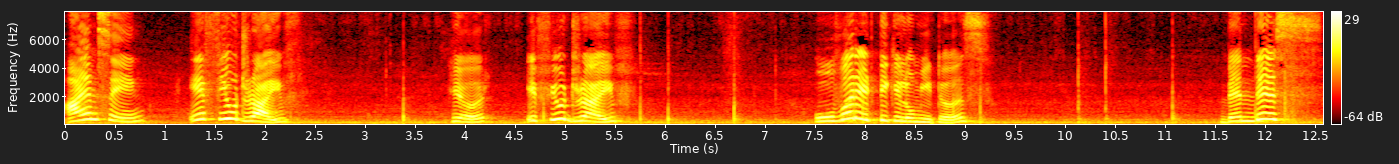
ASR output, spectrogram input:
I am saying if you drive here, if you drive over 80 kilometers, then this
